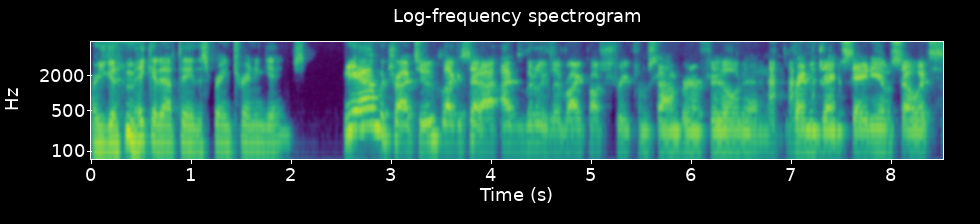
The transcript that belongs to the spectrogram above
Are you going to make it out to any of the spring training games? Yeah, I'm gonna try to. Like I said, I, I literally live right across the street from Steinbrenner Field and Raymond James Stadium, so it's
